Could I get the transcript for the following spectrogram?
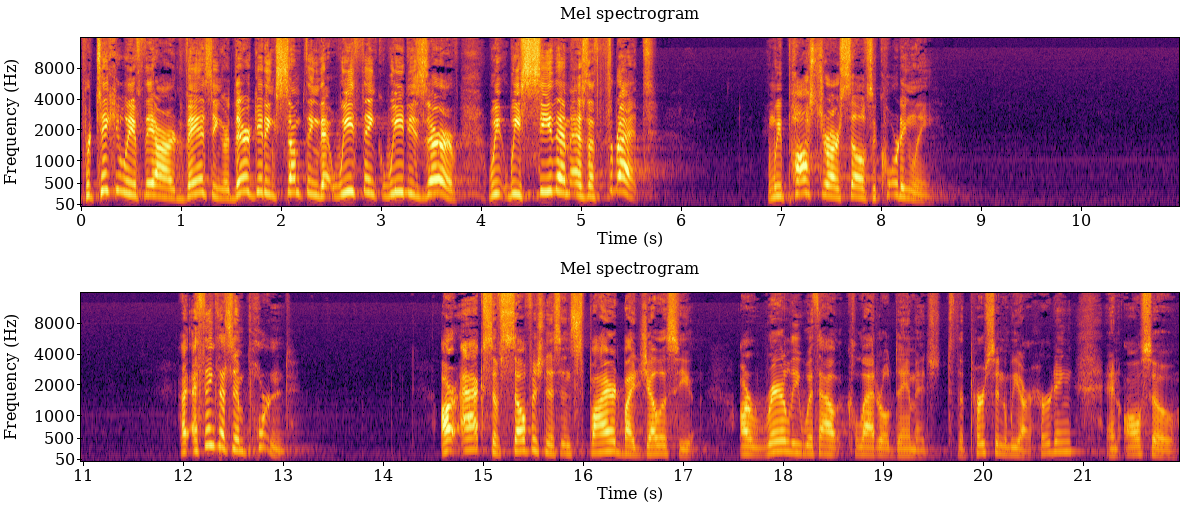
particularly if they are advancing or they're getting something that we think we deserve. We, we see them as a threat and we posture ourselves accordingly. I, I think that's important. Our acts of selfishness inspired by jealousy are rarely without collateral damage to the person we are hurting and also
